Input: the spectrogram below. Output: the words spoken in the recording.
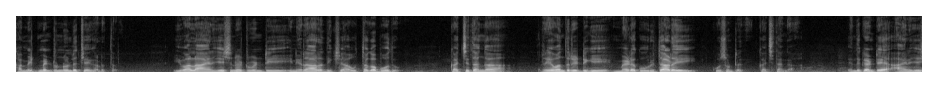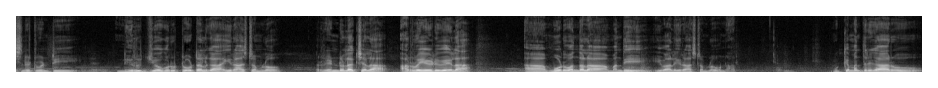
కమిట్మెంట్ ఉన్నోళ్ళే చేయగలుగుతారు. ఇవాళ ఆయన చేసినటువంటి నిరార దీక్ష ఉత్తగబోదు ఖచ్చితంగా రేవంత్ రెడ్డికి మెడకు ఉరితాడై కూర్చుంటుంది ఖచ్చితంగా. ఎందుకంటే ఆయన చేసినటువంటి నిరుద్యోగులు టోటల్గా ఈ రాష్ట్రంలో రెండు లక్షల అరవై ఏడు వేల మూడు వందల మంది ఇవాళ ఈ రాష్ట్రంలో ఉన్నారు. ముఖ్యమంత్రి గారు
